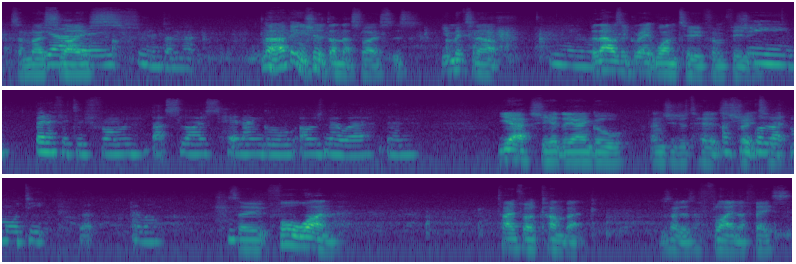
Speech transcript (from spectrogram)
That's a nice yeah, slice. shouldn't have done that. No, I think you should have done that slice. It's, you're mixing it up. Yeah, But that was a great one-two from Phoebe. She benefited from that slice, hit an angle. I was nowhere. Then Yeah, she hit the angle and she just hit it I should straight have gone like more deep, but oh well. So four-one. Time for a comeback. Looks like there's a fly in her face.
